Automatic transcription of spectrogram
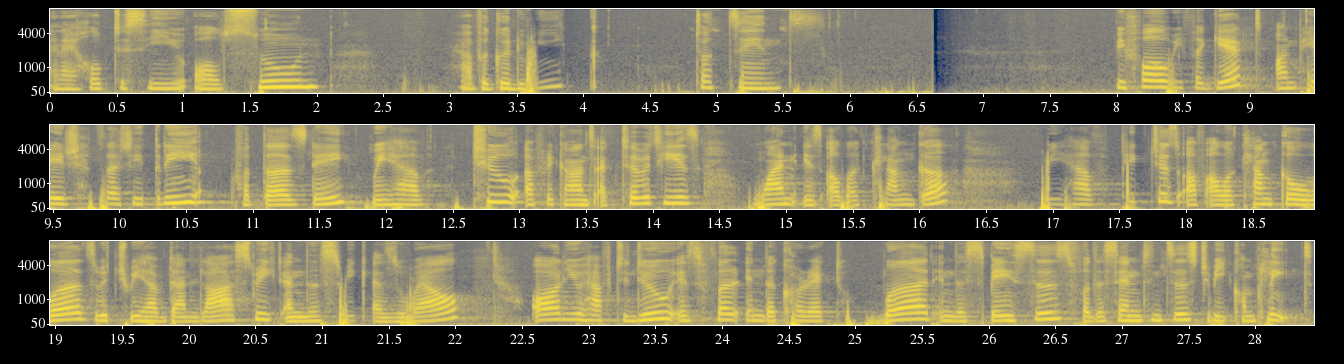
And I hope to see you all soon. Have a good week. Tot ziens. Before we forget, on page 33 for Thursday, we have two Afrikaans activities. One is our klanke. We have pictures of our klanke words, which we have done last week and this week as well. All you have to do is fill in the correct word in the spaces for the sentences to be complete.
